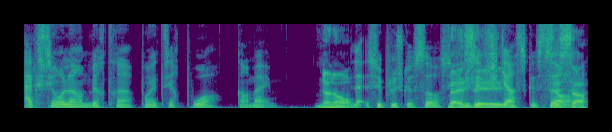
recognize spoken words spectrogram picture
Mais action lente, Bertrand, pas un tire-poids, quand même. Non, non. C'est plus que ça. C'est Ben, plus efficace que ça. C'est ça.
